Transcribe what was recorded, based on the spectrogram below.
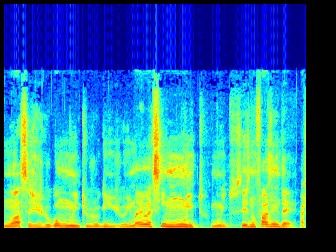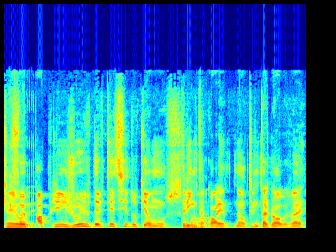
Nossa, a gente jogou muito o jogo em junho, mas assim, muito, muito. Vocês não fazem ideia. Acho é, que foi eu... papo de em junho, deve ter sido o quê? Uns 30, oh. 40. Não, 30 jogos, vai.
